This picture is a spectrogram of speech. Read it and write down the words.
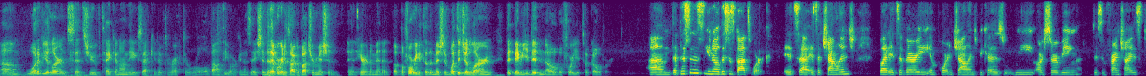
um, what have you learned since you've taken on the executive director role about the organization? And then we're going to talk about your mission here in a minute. But before we get to the mission, what did you learn that maybe you didn't know before you took over? Um, that this is, you know, this is God's work. It's a, it's a challenge, but it's a very important challenge because we are serving disenfranchised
